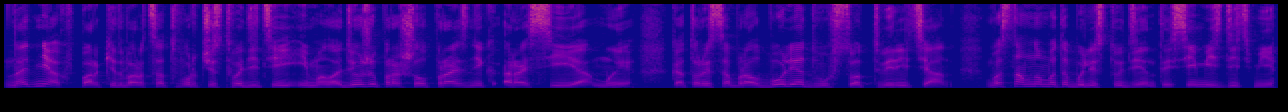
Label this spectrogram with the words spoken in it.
На днях в парке Дворца творчества детей и молодежи прошел праздник «Россия. Мы», который собрал более 200 тверитян. В основном это были студенты, семьи с детьми,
